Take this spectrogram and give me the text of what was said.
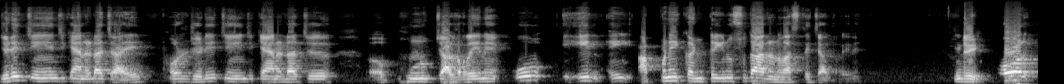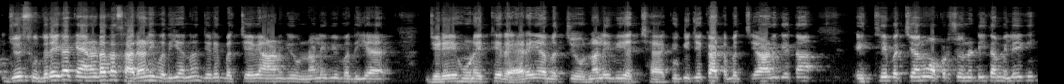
ਜਿਹੜੇ ਚੇਂਜ ਕੈਨੇਡਾ ਚ ਆਏ ਔਰ ਜਿਹੜੇ ਚੇਂਜ ਕੈਨੇਡਾ ਚ ਹੁਣ ਚੱਲ ਰਹੇ ਨੇ ਉਹ ਇਹ ਆਪਣੇ ਕੰਟਰੀ ਨੂੰ ਸੁਧਾਰਨ ਵਾਸਤੇ ਚੱਲ ਰਹੇ ਨੇ। ਜੀ। ਔਰ ਜੇ ਸੁਧਰੇਗਾ ਕੈਨੇਡਾ ਤਾਂ ਸਾਰਿਆਂ ਲਈ ਵਧੀਆ ਨਾ ਜਿਹੜੇ ਬੱਚੇ ਵੀ ਆਣਗੇ ਉਹਨਾਂ ਲਈ ਵੀ ਵਧੀਆ ਹੈ। ਜਿਹੜੇ ਹੁਣ ਇੱਥੇ ਰਹਿ ਰਹੇ ਆ ਬੱਚੇ ਉਹਨਾਂ ਲਈ ਵੀ ਅੱਛਾ ਹੈ ਕਿਉਂਕਿ ਜੇ ਘੱਟ ਬੱਚੇ ਆਣਗੇ ਤਾਂ ਇੱਥੇ ਬੱਚਿਆਂ ਨੂੰ ਓਪਰਚੁਨਿਟੀ ਤਾਂ ਮਿਲੇਗੀ।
